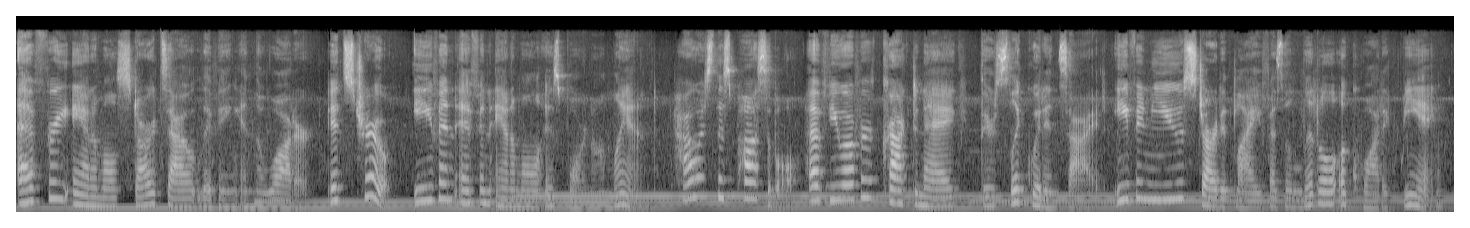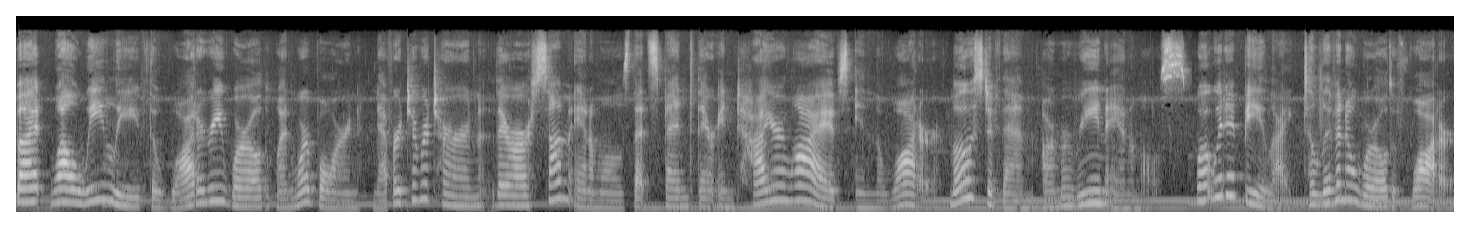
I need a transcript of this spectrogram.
Every animal starts out living in the water. It's true, even if an animal is born on land. How is this possible? Have you ever cracked an egg? There's liquid inside. Even you started life as a little aquatic being. But while we leave the watery world when we're born, never to return, there are some animals that spend their entire lives in the water. Most of them are marine animals. What would it be like to live in a world of water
